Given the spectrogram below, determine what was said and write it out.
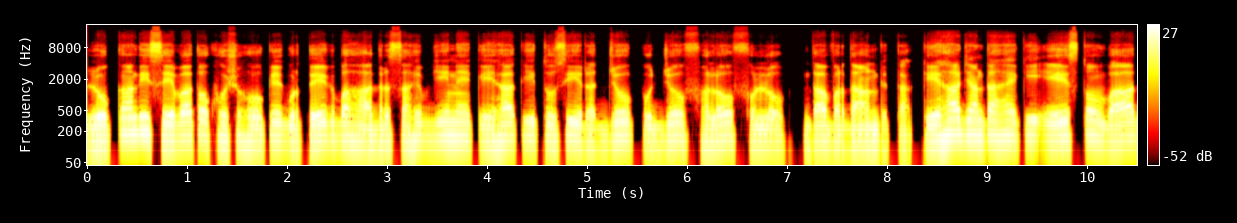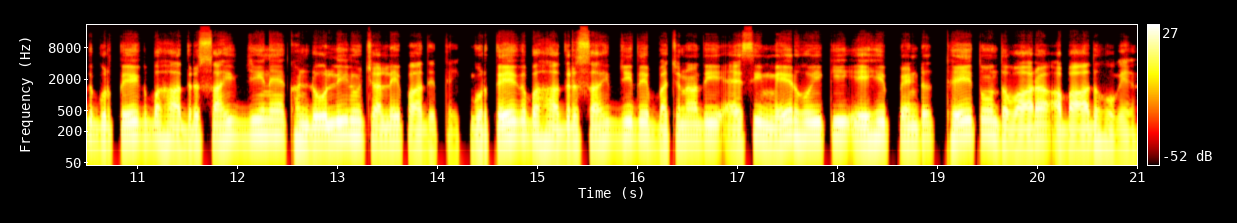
ਲੋਕਾਂ ਦੀ ਸੇਵਾ ਤੋਂ ਖੁਸ਼ ਹੋ ਕੇ ਗੁਰੂ ਤੇਗ ਬਹਾਦਰ ਸਾਹਿਬ ਜੀ ਨੇ ਕਿਹਾ ਕਿ ਤੁਸੀਂ ਰੱਜੋ, ਪੁੱਜੋ, ਫਲੋ, ਫੁੱਲੋ। ਦਾ ਵਰਦਾਨ ਦਿੱਤਾ। ਕਿਹਾ ਜਾਂਦਾ ਹੈ ਕਿ ਇਸ ਤੋਂ ਬਾਅਦ ਗੁਰੂ ਤੇਗ ਬਹਾਦਰ ਸਾਹਿਬ ਜੀ ਨੇ ਖੰਡੋਲੀ ਨੂੰ ਚਾਲੇ ਪਾ ਦਿੱਤੇ। ਗੁਰੂ ਬਹਾਦਰ ਸਾਹਿਬ ਜੀ ਦੇ ਬਚਨਾਂ ਦੀ ਐਸੀ ਮਿਹਰ ਹੋਈ ਕਿ ਇਹ ਪਿੰਡ ਥੇ ਤੋਂ ਦੁਬਾਰਾ ਆਬਾਦ ਹੋ ਗਿਆ।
